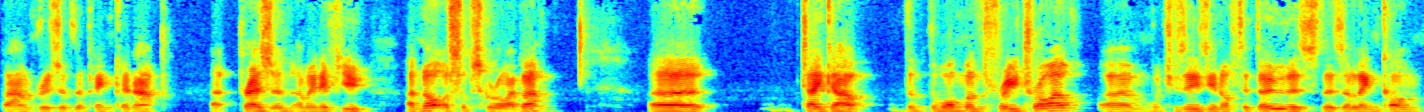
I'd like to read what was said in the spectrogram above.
boundaries of the Pink Un app at present. I mean, if you are not a subscriber, uh, take out the, the one month free trial, um, which is easy enough to do. There's there's a link on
